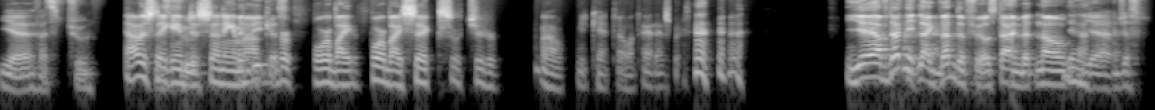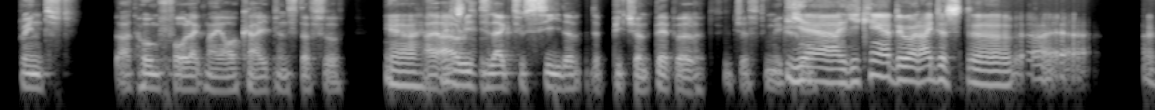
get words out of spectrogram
yeah, that's true. I was That's thinking of just sending them But out for four by four by six, which are well, you can't tell what that is, but Yeah, I've done it like that the first time, but now Yeah. yeah, I just print at home for like my archive and stuff. So yeah, I, I just- always like to see the, the picture on paper just to make sure. yeah, you can't do it. I just uh, I,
